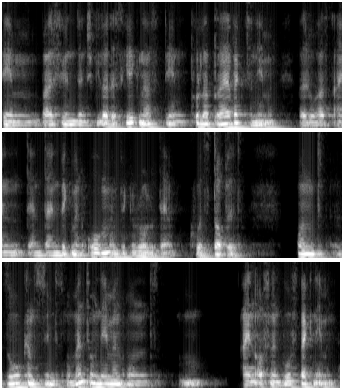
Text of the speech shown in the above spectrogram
dem ballführenden Spieler des Gegners den Pull-Up-Dreier wegzunehmen, weil du hast einen, den, deinen Bigman oben im Pick and Roll, der kurz doppelt. Und so kannst du ihm das Momentum nehmen und einen offenen Wurf wegnehmen.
